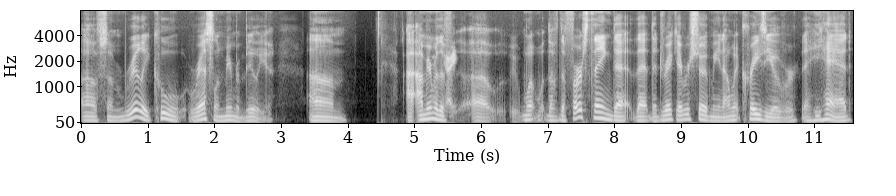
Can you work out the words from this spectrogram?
of some really cool wrestling memorabilia. Um, I, I remember Okay. the uh, the the first thing that, that that Drake ever showed me, and I went crazy over that he had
